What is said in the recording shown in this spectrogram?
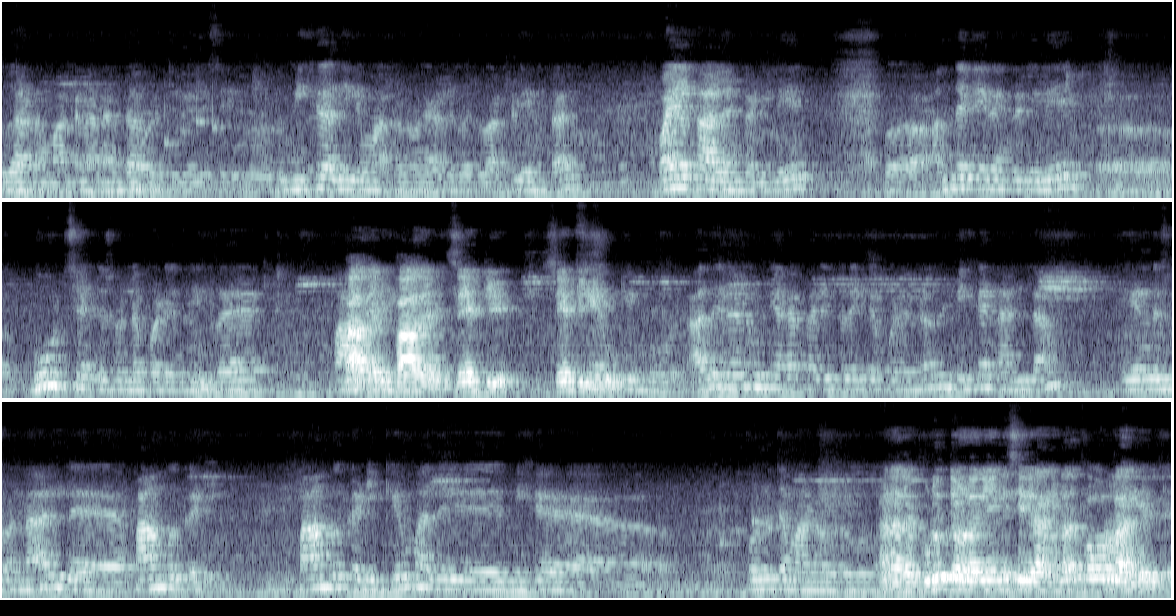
உதாரணமாக நான் நன்றாவரத்தில் வேலை செய்யும்போது மிக அதிகமாக நோயாளர்கள் வருவார்கள் என்றால் வயல் காலங்களிலே அப்போ அந்த நேரங்களிலே பூட்ஸ் என்று சொல்லப்படுகின்ற. அதுகள் உண்மையாக பரிந்துரைக்கப்படுகிறது மிக நல்லம் என்று சொன்னால் பாம்பு கடி பாம்பு கடிக்கும் அது மிக பொருத்தமான ஒரு அதை கொடுத்த உடனே என்ன செய்யறாங்கன்னா போடுறாங்க இல்லை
